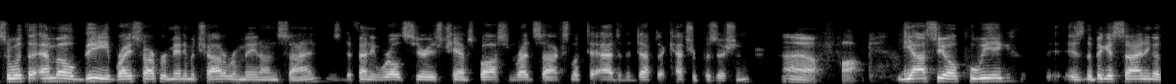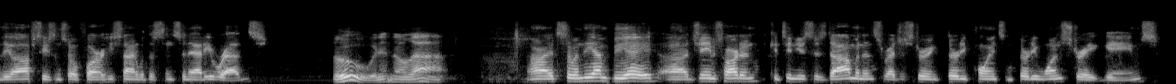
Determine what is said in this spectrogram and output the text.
So with the MLB, Bryce Harper and Manny Machado remain unsigned. As defending World Series champs Boston Red Sox look to add to the depth at catcher position. Oh, fuck. Yasiel Puig is the biggest signing of the offseason so far. He signed with the Cincinnati Reds. Ooh, we didn't know that. All right, so in the NBA, uh, James Harden continues his dominance, registering 30 points in 31 straight games.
